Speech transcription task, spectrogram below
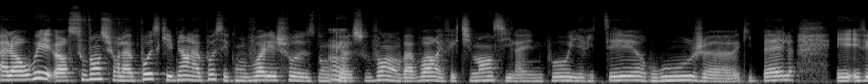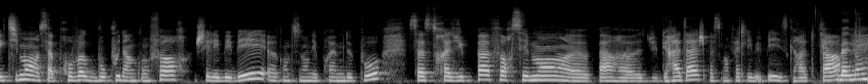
Alors oui, alors souvent sur la peau, ce qui est bien la peau, c'est qu'on voit les choses. Donc mm. euh, souvent, on va voir effectivement s'il a une peau irritée, rouge, euh, qui pèle. Et effectivement, ça provoque beaucoup d'inconfort chez les bébés euh, quand ils ont des problèmes de peau. Ça se traduit pas forcément par du grattage, parce qu'en fait, les bébés, ils se grattent pas. Bah non.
